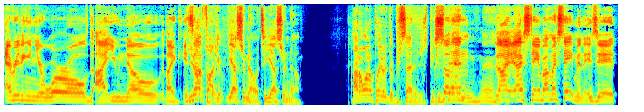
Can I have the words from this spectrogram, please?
everything in your world, I you know, like it's You not? Fuck it. Yes or no? It's a yes or no. I don't want to play with the percentages because So then, then, eh. I, I stand by my statement. Is it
